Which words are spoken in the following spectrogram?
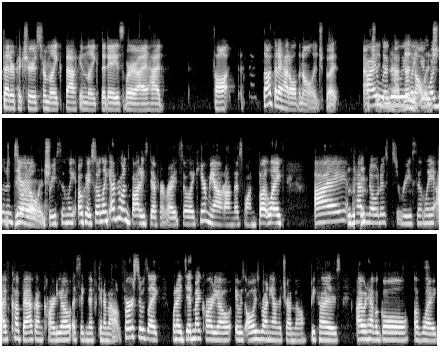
better pictures from like back in like the days where I had thought thought that I had all the knowledge, but actually I didn't have none like knowledge, it wasn't until zero knowledge. recently. Okay, so like everyone's body's different, right? So like hear me out on this one. But like I Mhm. have noticed recently I've cut back on cardio a significant amount. First, it was like when I did my cardio, it was always running on the treadmill because I would have a goal of like,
